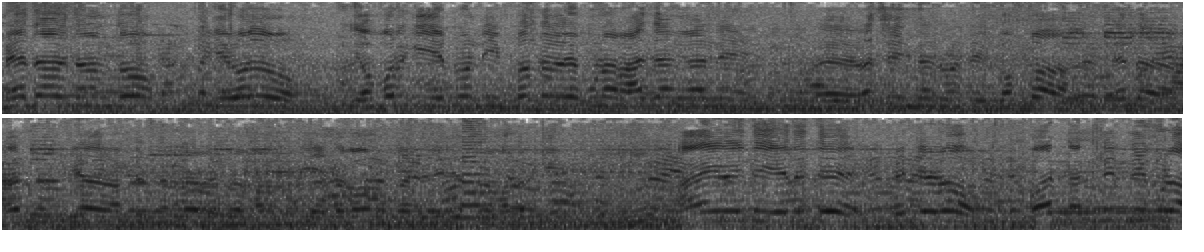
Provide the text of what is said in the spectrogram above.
మేధావితనంతో ఈరోజు ఎవరికి ఎటువంటి ఇబ్బందులు లేకుండా రాజ్యాంగాన్ని రచించినటువంటి గొప్ప నేత డాక్టర్ బిఆర్ అంబేద్కర్ గారు కూడా మనం ఈ సభాముఖంగా తెలియజేస్తున్నాం అందరికీ. ఆయన అయితే ఏదైతే పెట్టాడో వాటినన్నింటినీ కూడా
